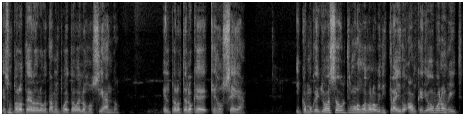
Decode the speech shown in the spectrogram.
es un pelotero de lo que estamos impuestos a verlo joseando. El pelotero que, que josea. Y como que yo esos últimos juegos lo vi distraído, aunque dio buenos hits,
